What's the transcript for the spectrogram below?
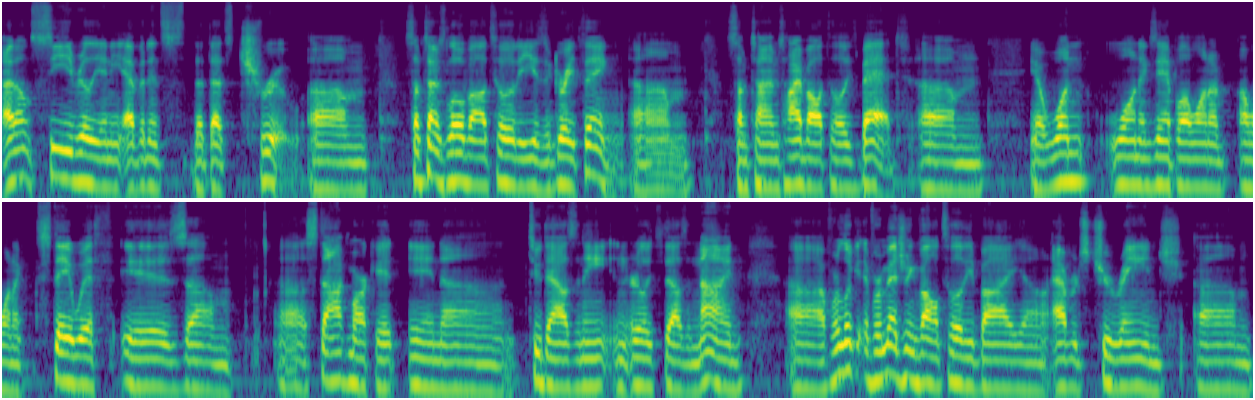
I don't see really any evidence that that's true. Um, sometimes low volatility is a great thing. Um, sometimes high volatility is bad. Um, you know, one one example I want to I want to stay with is um, uh, stock market in uh, 2008 and early 2009. Uh, if we're looking, if we're measuring volatility by uh, average true range, um,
